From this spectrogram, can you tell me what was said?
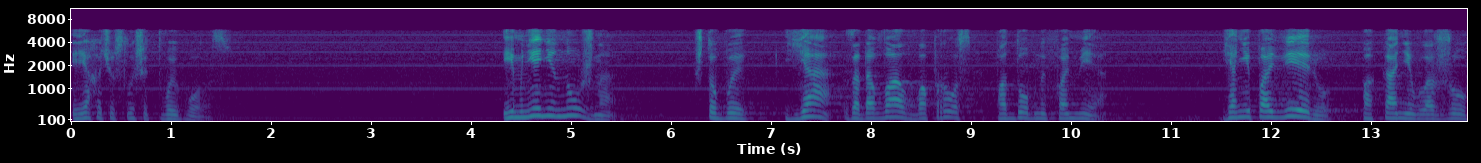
И я хочу слышать Твой голос. И мне не нужно, чтобы я задавал вопрос, подобный Фоме. Я не поверю, пока не вложу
